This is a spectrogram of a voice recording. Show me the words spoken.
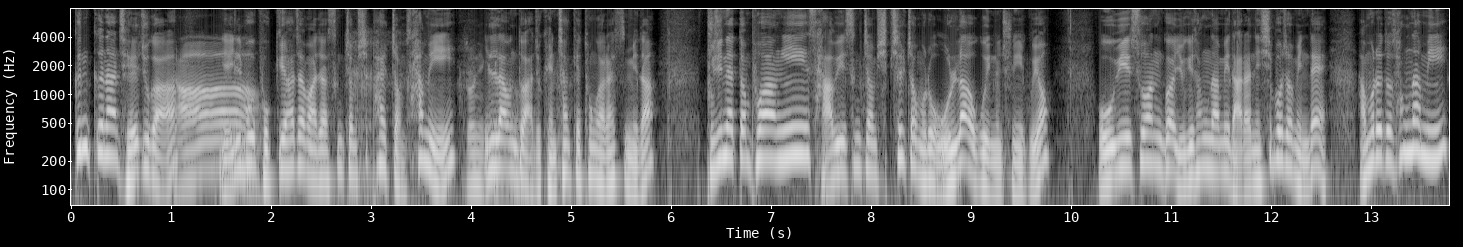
끈끈한 제주가 아. 예, 일부 복귀하자마자 승점 18점 3위. 그러니까요. 1라운드 아주 괜찮게 통과를 했습니다. 부진했던 포항이 4위 승점 17점으로 올라오고 있는 중이고요. 5위 수원과 6위 성남이 나란히 15점인데 아무래도 성남이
